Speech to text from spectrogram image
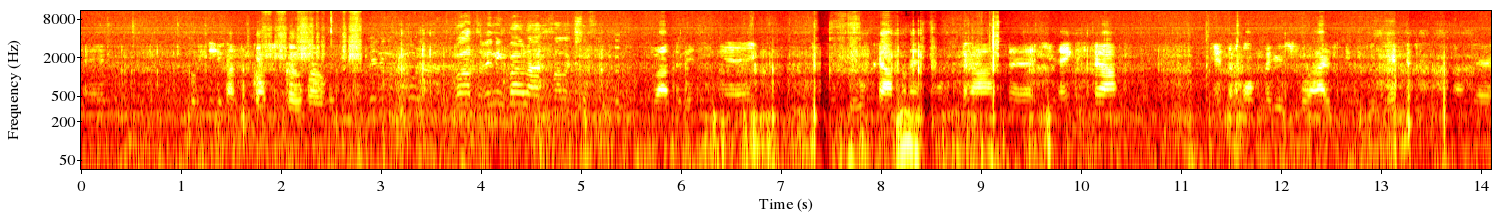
En de politie gaat de kant komen over Waterwinning, bouwlaag, gevaarlijkstoffen. waterwinning eh, de hoekgraaf van Egmondstraat, uh, Irenestraat. En de ander is voor huisnummer 30 aan de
